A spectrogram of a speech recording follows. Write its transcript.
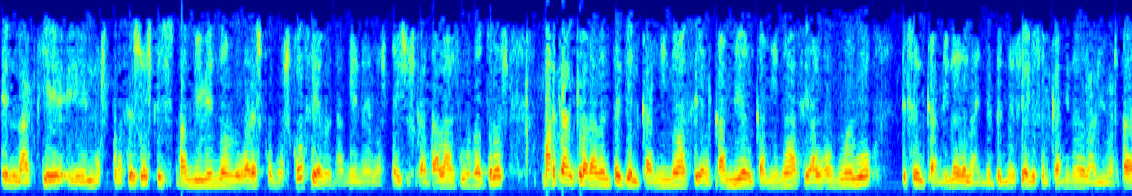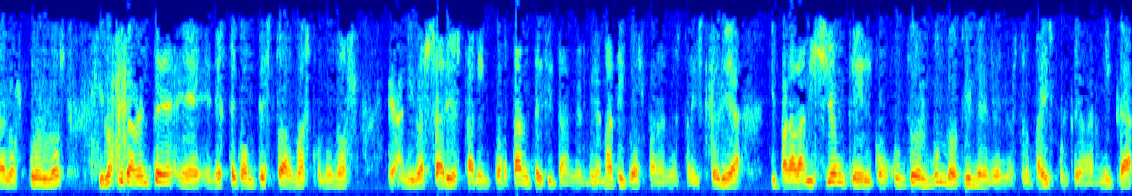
en la que los procesos que se están viviendo en lugares como Escocia, pero también en los países catalanes o en otros, marcan claramente que el camino hacia el cambio, el camino hacia algo nuevo, es el camino de la independencia, que es el camino de la libertad de los pueblos. Y lógicamente, eh, en este contexto, además con unos eh, aniversarios tan importantes y tan emblemáticos para nuestra historia y para la visión que el conjunto del mundo tiene de nuestro país, porque Guernica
